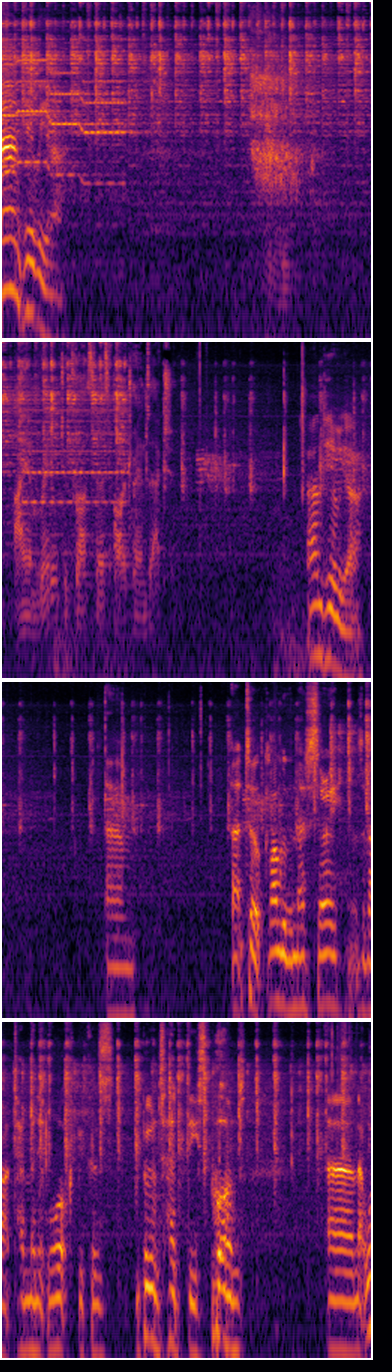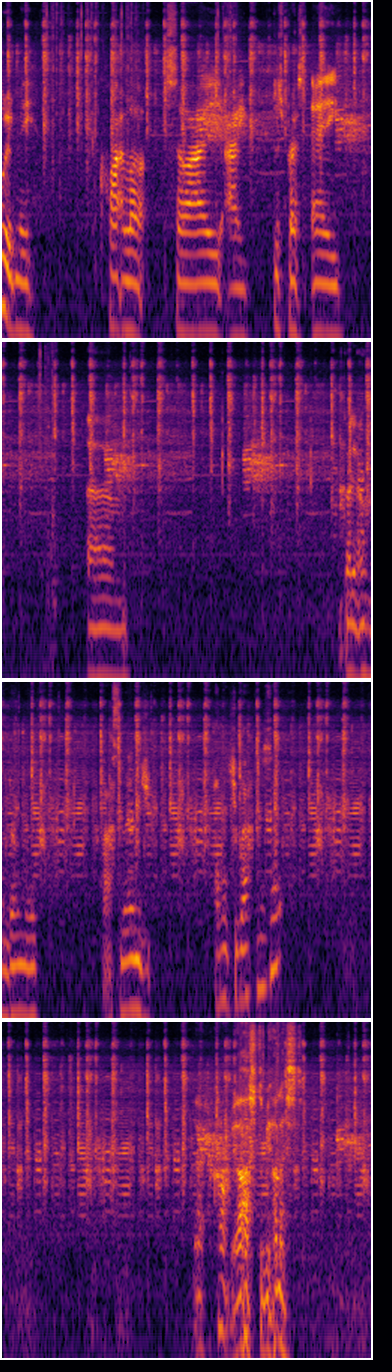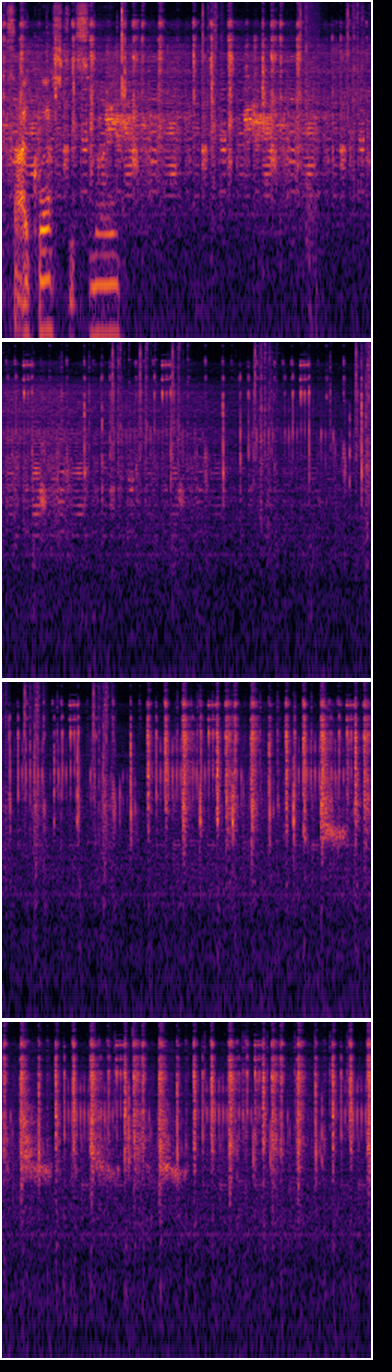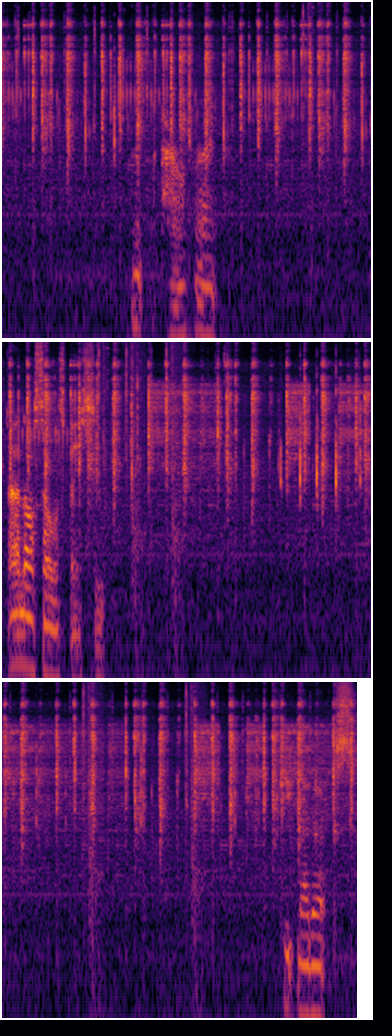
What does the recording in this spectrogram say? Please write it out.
And here we are. I am ready to process our transaction. And here we are. Um, that took longer than necessary. It was about 10 minute walk because Boone's head despawned. And that worried me quite a lot. So I, I just pressed A. Um, got it over and done with. That's an energy, energy weapon, is it? Yeah, I can't be asked to be honest. Side quest, it's annoying. Apparel, right. And also a spacesuit. Keep medics.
